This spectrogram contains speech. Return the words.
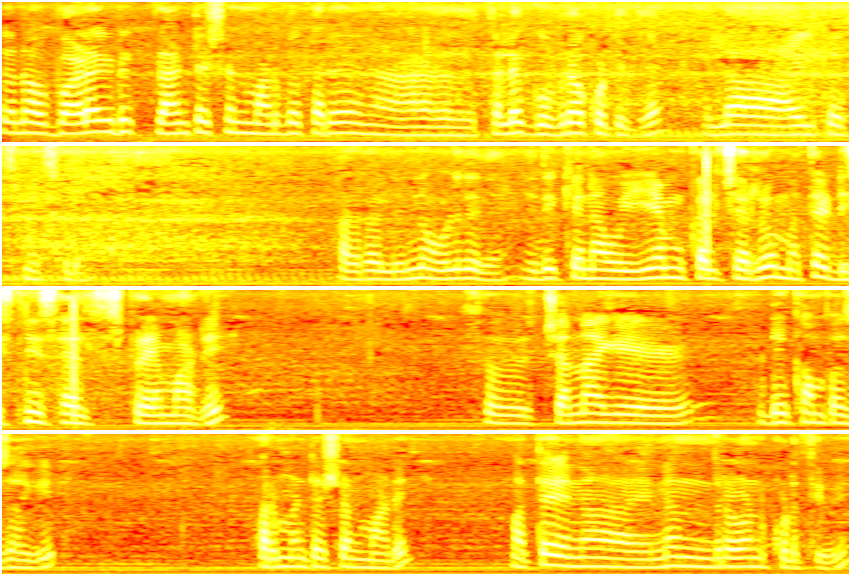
ಸೊ ನಾವು ಬಾಳೆ ಗಿಡಕ್ಕೆ ಪ್ಲಾಂಟೇಷನ್ ಮಾಡ್ಬೇಕಾದ್ರೆ ತಲೆಗೆ ಗೊಬ್ಬರ ಕೊಟ್ಟಿದ್ದೆ. ಎಲ್ಲ ಆಯಿಲ್ ಕ್ಯಾಕ್ಸ್ ಮಿಕ್ಸ್ಡು ಅದರಲ್ಲಿ ಇನ್ನೂ ಉಳಿದಿದೆ. ಇದಕ್ಕೆ ನಾವು ಇ ಎಂ ಕಲ್ಚರು ಮತ್ತು ಡಿಸ್ನಿ ಸೈಲ್ಸ್ ಸ್ಪ್ರೇ ಮಾಡಿ. ಸೊ ಚೆನ್ನಾಗಿ ಡಿಕಂಪೋಸ್ ಆಗಿ ಫರ್ಮೆಂಟೇಷನ್ ಮಾಡಿ. ಮತ್ತು ಇನ್ನು ಇನ್ನೊಂದು ರೌಂಡ್ ಕೊಡ್ತೀವಿ.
